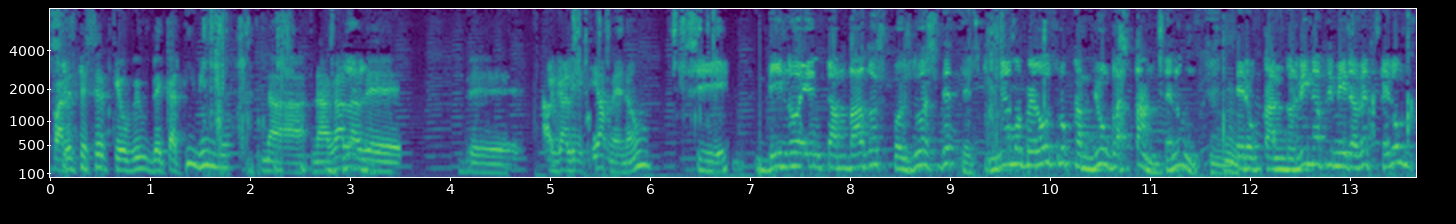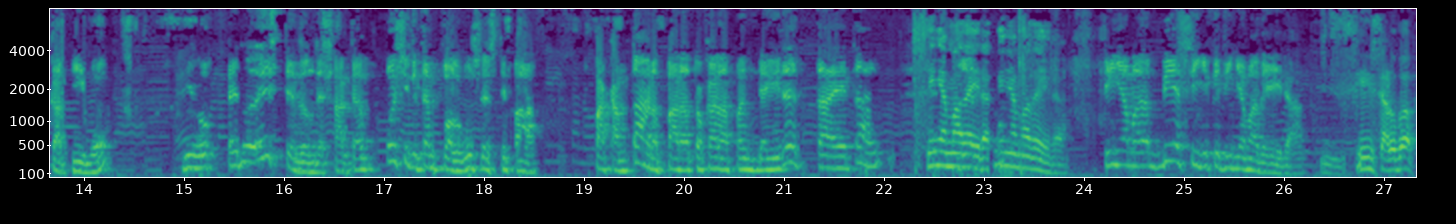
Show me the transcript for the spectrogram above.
parece sí. ser que o viu de cativiño na, na gala de de a Galiciame, non? Sí, vino en Cambados pois dúas veces, un ano pero outro cambiou bastante, non? Mm. Pero cando vin a primeira vez era un cativo digo, pero este de onde saca pois sí que ten polvos este pa, pa cantar, para tocar a pandeireta e tal Tiña madeira, tiña madeira. Tiña, viesille que tiña madeira. Sí, saludo,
